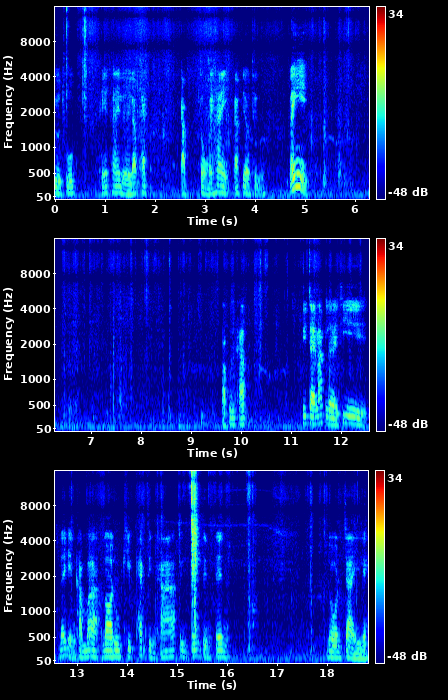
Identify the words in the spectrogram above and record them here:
YouTube เทสให้เลยแล้วแพ็ค กลับส่งไปให้แป๊บเดียวถึง นี่ขอบคุณครับดีใจมากเลยที่ได้เห็นคำว่า รอดูคลิปแพ็คสินค้า ตื่นเต้นตื่นเต้น โดนใจเลย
